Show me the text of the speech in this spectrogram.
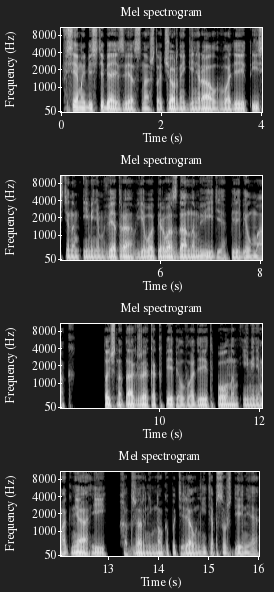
Всем и без тебя известно, что черный генерал владеет истинным именем ветра в его первозданном виде, перебил маг. Точно так же, как пепел владеет полным именем огня и... Хаджар немного потерял нить обсуждения.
